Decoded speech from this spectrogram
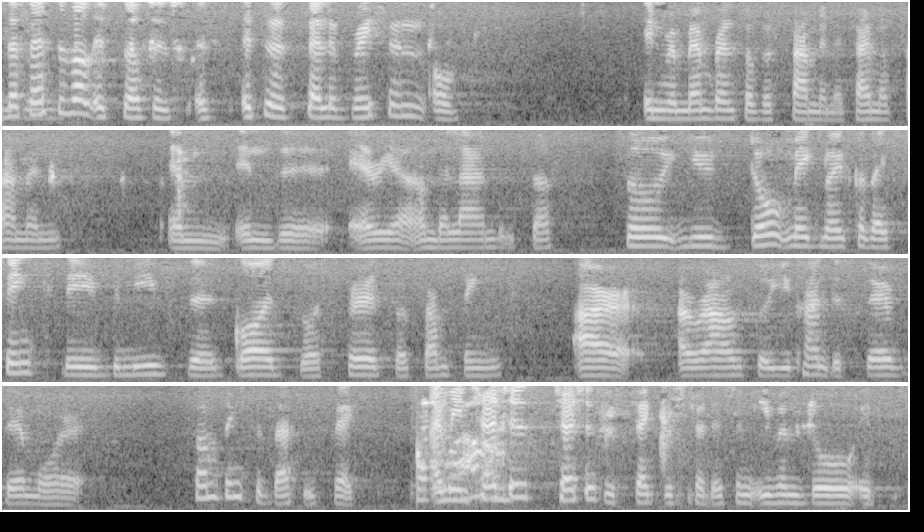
the festival itself is, is it's a celebration of in remembrance of a famine, a time of famine, um, in the area on the land and stuff. So you don't make noise because I think they believe the gods or spirits or something are around, so you can't disturb them or something to that effect. I mean, churches churches respect this tradition, even though it's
